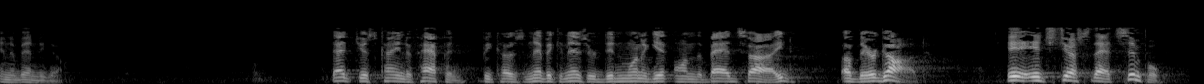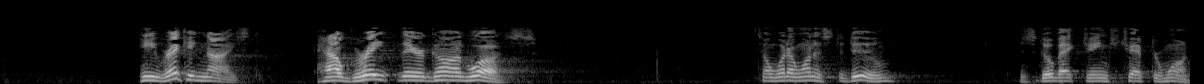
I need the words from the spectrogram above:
and Abednego. That just kind of happened because Nebuchadnezzar didn't want to get on the bad side of their God. It's just that simple. He recognized how great their God was. So what I want us to do is go back James chapter 1.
